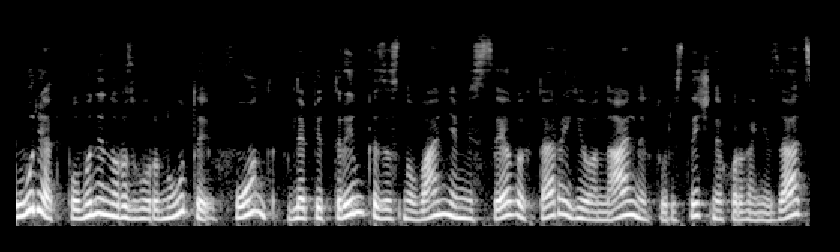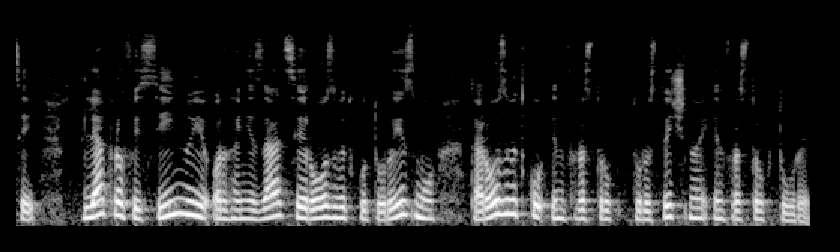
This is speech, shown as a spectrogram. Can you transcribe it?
Уряд повинен розгорнути фонд для підтримки заснування місцевих та регіональних туристичних організацій для професійної організації розвитку туризму та розвитку інфраструк- туристичної інфраструктури.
